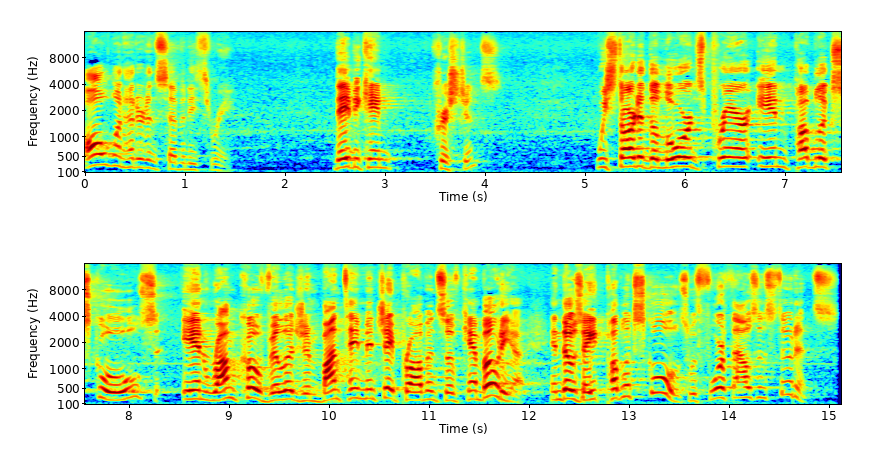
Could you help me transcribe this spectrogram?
all 173. They became Christians. We started the Lord's Prayer in public schools in Rangko village in Banteay Meanchey province of Cambodia, in those eight public schools with 4,000 students.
